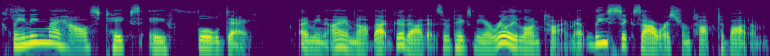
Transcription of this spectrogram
Cleaning my house takes a full day. I mean, I am not that good at it, so it takes me a really long time, at least six hours from top to bottom.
